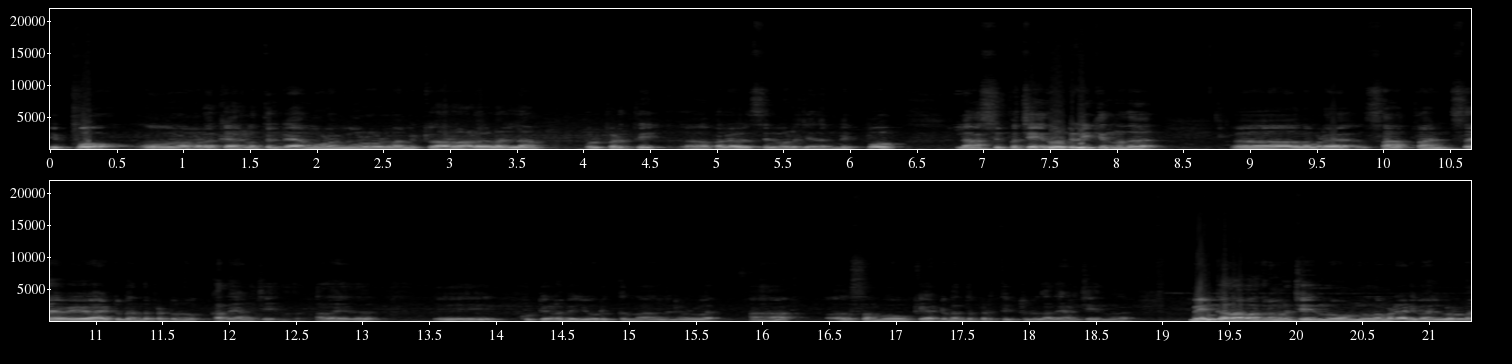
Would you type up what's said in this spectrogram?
ഇപ്പോ നമ്മുടെ കേരളത്തിന്റെ അങ്ങോളം ഇങ്ങോളം ഉള്ള മിക്കവാറും ആളുകളെല്ലാം ഉൾപ്പെടുത്തി പല സിനിമകൾ ചെയ്തിട്ടുണ്ട്. ഇപ്പോൾ ലാസ്റ്റ് ഇപ്പോൾ ചെയ്തുകൊണ്ടിരിക്കുന്നത് നമ്മുടെ സാത്താൻ സേവയുമായിട്ട് ബന്ധപ്പെട്ടൊരു കഥയാണ് ചെയ്യുന്നത്. അതായത് ഈ കുട്ടികളെ ബലി കൊടുക്കുന്ന അങ്ങനെയുള്ള ആ സംഭവമൊക്കെ ആയിട്ട് ബന്ധപ്പെടുത്തിയിട്ടൊരു കഥയാണ് ചെയ്യുന്നത്. മെയിൻ കഥാപാത്രങ്ങൾ ചെയ്യുന്നത് ഒന്ന് നമ്മുടെ അടിമാലിലുള്ള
